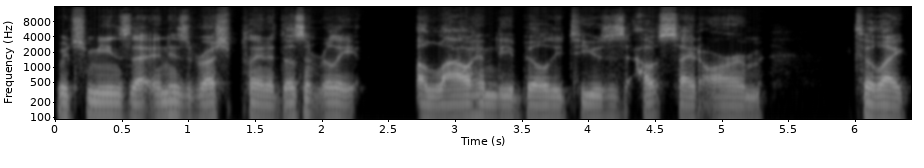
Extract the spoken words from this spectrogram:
which means that in his rush plan it doesn't really allow him the ability to use his outside arm to like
